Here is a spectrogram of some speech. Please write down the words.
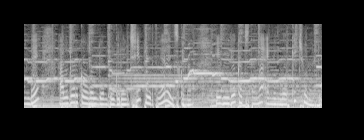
ఉండే అల్గర్ కోవల్ టెంపుల్ గురించి పూర్తిగా తెలుసుకున్నాం ఈ వీడియో ఖచ్చితంగా ఎండింగ్ వరకు చూడండి.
